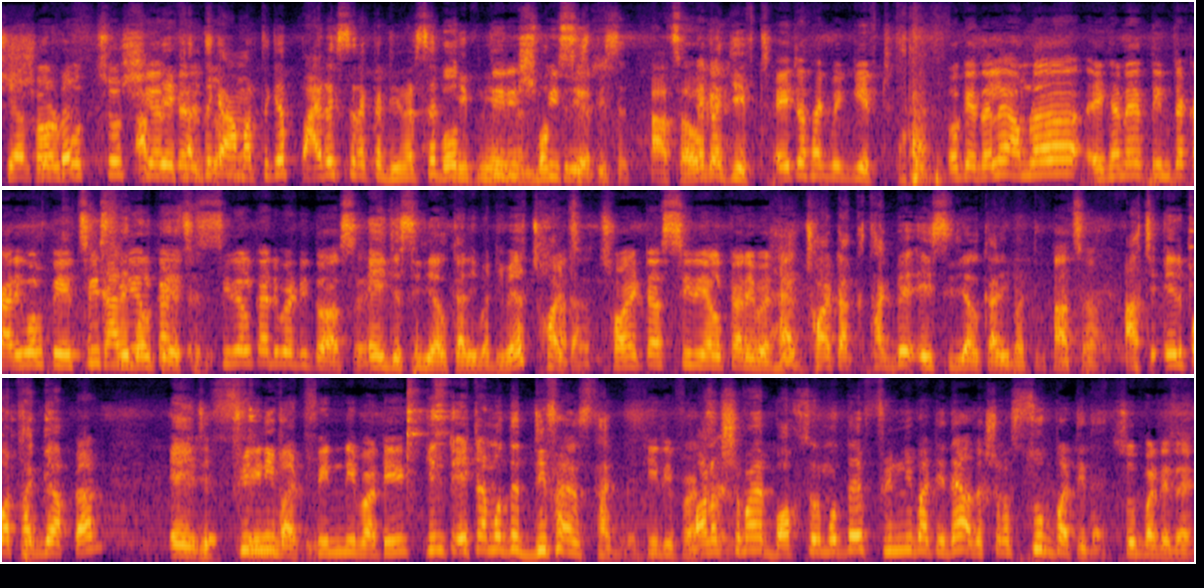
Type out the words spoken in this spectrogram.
শেয়ার করবেন। সর্বোচ্চ আপনি এখান থেকে আমার থেকে পাইরেক্সের একটা ডিনার সেট গিফট নিয়ে নেবেন 32 32 পিসের আচ্ছা ওকে এটা গিফট থাকবে গিফট ওকে তাহলে আমরা এখানে তিনটা কারিবল পেয়েছি। কারিবল পেয়েছেন। সিরিয়াল কারিবাটি তো আছে। এই যে সিরিয়াল কারিবাটি ছয়টা। আচ্ছা ছয়টা সিরিয়াল কারিবাটি। হ্যাঁ ছয়টা থাকবে এই সিরিয়াল কারিবাটি। আচ্ছা। আচ্ছা এরপর থাকবে আপনার এই যে ফিন্নি বাটি। ফিন্নি বাটি। কিন্তু এটার মধ্যে ডিফারেন্স থাকবে। কি ডিফারেন্স অনেক সময় বক্সের মধ্যে ফিন্নি বাটি দেয় অনেক সময় সুপ বাটি দেয়। সুপ বাটি দেয়।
